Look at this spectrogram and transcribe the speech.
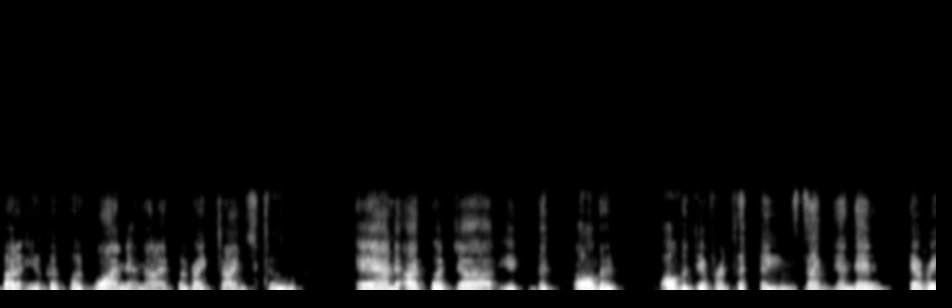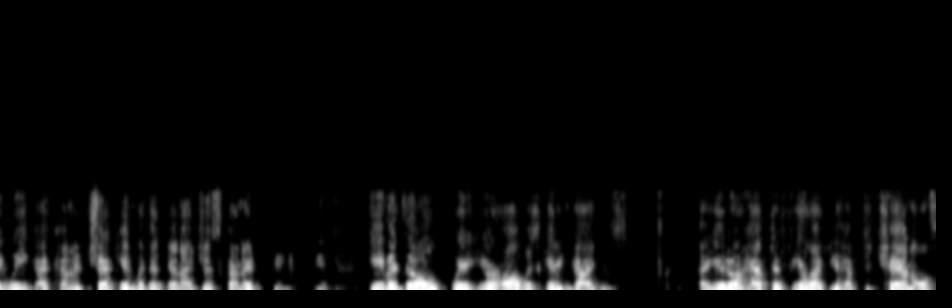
but you could put one and then I put right times two. And I put uh, the, all the all the different things. And then every week I kind of check in with it and I just kind of, even though you're always getting guidance, uh, you don't have to feel like you have to channel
